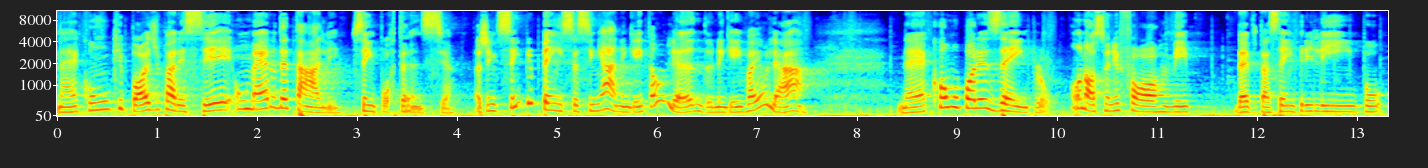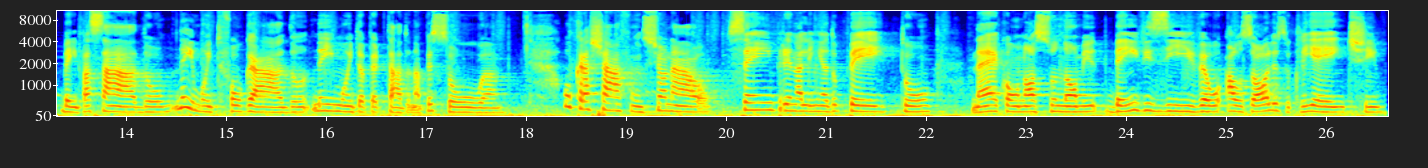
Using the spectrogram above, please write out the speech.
né? Com o que pode parecer um mero detalhe, sem importância. A gente sempre pensa assim: ah, ninguém tá olhando, ninguém vai olhar. Né? Como, por exemplo, o nosso uniforme deve estar tá sempre limpo, bem passado, nem muito folgado, nem muito apertado na pessoa. O crachá funcional, sempre na linha do peito, né, com o nosso nome bem visível aos olhos do cliente.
